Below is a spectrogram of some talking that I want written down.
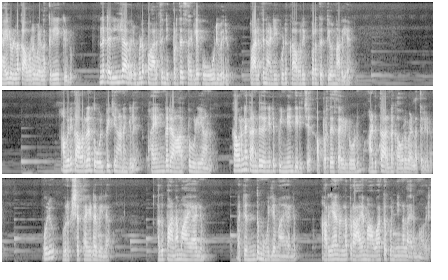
കയ്യിലുള്ള കവർ വെള്ളത്തിലേക്ക് ഇടും. എന്നിട്ട് എല്ലാവരും കൂടെ പാലത്തിന്റെ ഇപ്പുറത്തെ സൈഡിലേക്ക് ഓടി വരും. പാലത്തിനടിയിൽ കൂടെ കവർ ഇപ്പുറത്തെത്തിയോന്നറിയാൻ അവർ കവറിനെ തോൽപ്പിക്കുകയാണെങ്കിൽ ഭയങ്കര ആർപ്പ് വിളിയാണ്. കവറിനെ കണ്ടു കഴിഞ്ഞിട്ട് പിന്നെയും തിരിച്ച് അപ്പുറത്തെ സൈഡിലോടും അടുത്ത ആളുടെ കവർ വെള്ളത്തിലിടും. ഒരു വൃക്ഷത്തൈയുടെ വില. അത് പണമായാലും മറ്റെന്ത് മൂല്യമായാലും. അറിയാനുള്ള പ്രായമാവാത്ത കുഞ്ഞുങ്ങളായിരുന്നു അവർ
